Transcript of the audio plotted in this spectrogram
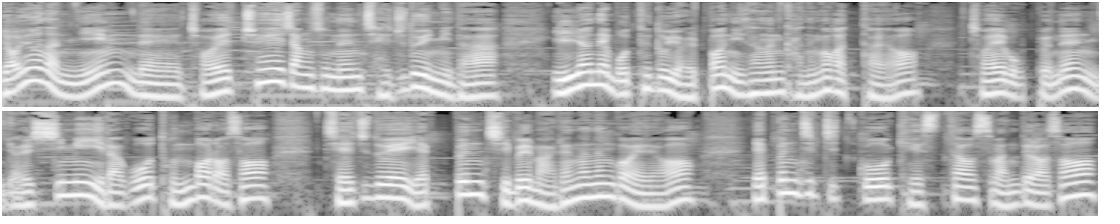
여현아님, 네, 저의 최애 장소는 제주도입니다. 1년에 못해도 10번 이상은 가는 것 같아요. 저의 목표는 열심히 일하고 돈 벌어서 제주도에 예쁜 집을 마련하는 거예요. 예쁜 집 짓고 게스트하우스 만들어서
